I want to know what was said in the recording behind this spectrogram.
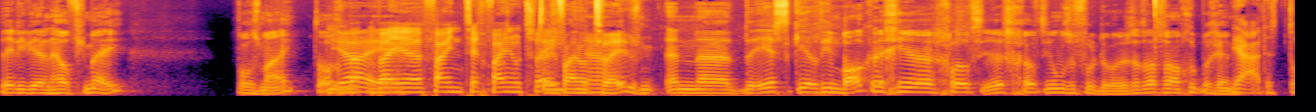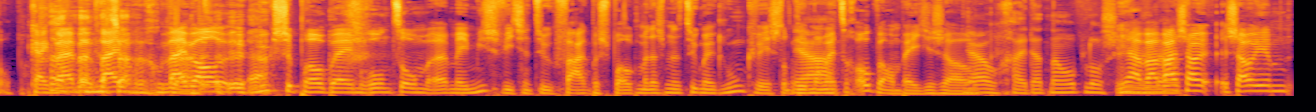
deed hij weer een helftje mee. Volgens mij, toch? Ja, ja. Bij eh Feyenoord tegen Feyenoord 2. Tegen Feyenoord Ja. 2. Dus, en eh, de eerste keer dat hij een bal kreeg, ging, geloof, hij- schoof hij onze voet door. Dus dat was wel een goed begin. Ja, dat is top. Kijk, wij hebben, wij, hebben al het luxe probleem rondom uh, Memisevic natuurlijk vaak besproken. Maar dat is natuurlijk met Loenquist op dit Ja. moment toch ook wel een beetje zo. Ja, Ja, hoe ga je dat nou oplossen? waar, waar inderdaad? zou, zou je hem...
